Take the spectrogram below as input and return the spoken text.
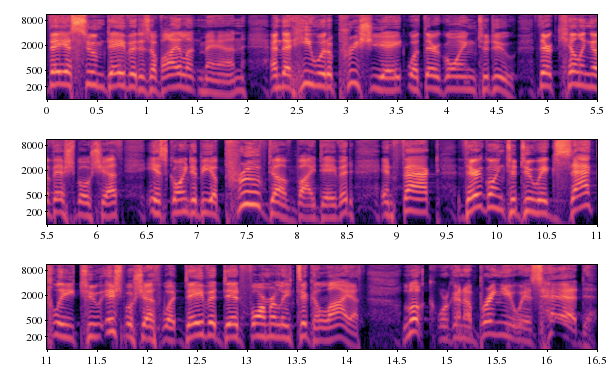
they assume David is a violent man and that he would appreciate what they're going to do. Their killing of Ishbosheth is going to be approved of by David. In fact, they're going to do exactly to Ishbosheth what David did formerly to Goliath Look, we're going to bring you his head.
